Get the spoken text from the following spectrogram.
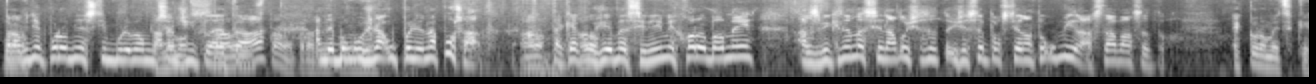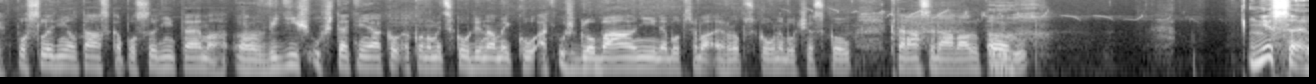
Pravděpodobně s tím budeme muset žít léta, a nebo možná úplně na pořád. Ano, tak jako ano. žijeme s jinými chorobami a zvykneme si na to, že se, že se prostě na to umírá, stává se to. Ekonomicky, poslední otázka, poslední téma. E, vidíš už teď nějakou ekonomickou dynamiku, ať už globální, nebo třeba evropskou, nebo českou, která se dává do pohybu? Uh, mně se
